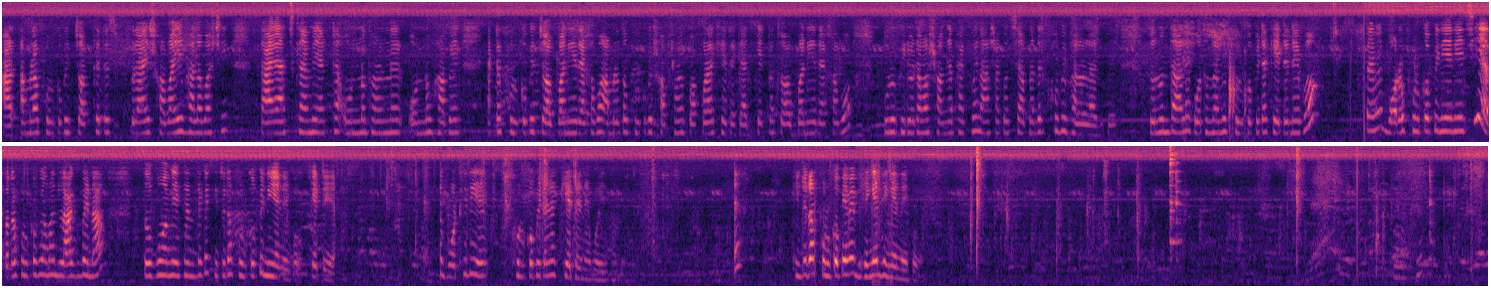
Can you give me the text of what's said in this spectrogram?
আর আমরা ফুলকপির চপ খেতে প্রায় সবাই ভালোবাসি, তাই আজকে আমি একটা অন্য ধরনের, অন্যভাবে একটা ফুলকপির চপ বানিয়ে দেখাবো। আমরা তো ফুলকপি সবসময় পকোড়া খেয়ে থাকি, আজকে একটা চপ বানিয়ে দেখাবো। পুরো ভিডিওটা আমার সঙ্গে থাকবেন, আশা করছি আপনাদের খুবই ভালো লাগবে। চলুন তাহলে প্রথমে আমি ফুলকপিটা কেটে নেব। তো আমি বড় ফুলকপি নিয়ে নিয়েছি, এতটা ফুলকপি আমার লাগবে না তবু আমি এখান থেকে কিছুটা ফুলকপি নিয়ে নেব, কেটে। বটি দিয়ে ফুলকপিটাকে কেটে নেব এইভাবে। কিছুটা ফুলকপি আমি ভেঙে ভেঙে নেব।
